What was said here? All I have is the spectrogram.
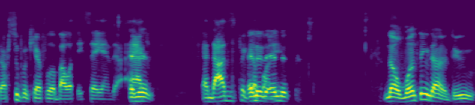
are super careful about what they say and and, then, and I just picked up then, on it. Then, no, one thing that I do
